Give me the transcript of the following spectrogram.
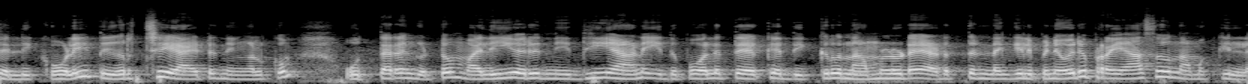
ചൊല്ലിക്കോളി. തീർച്ചയായിട്ടും നിങ്ങൾക്കും ഉത്തരം കിട്ടും. വലിയൊരു നിധിയാണ് ഇതുപോലത്തെയൊക്കെ ദിക്കർ നമ്മളുടെ അടുത്തുണ്ടെങ്കിൽ പിന്നെ ഒരു പ്രയാസവും നമുക്കില്ല.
